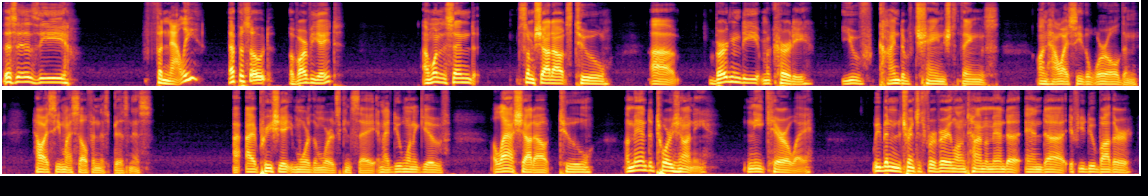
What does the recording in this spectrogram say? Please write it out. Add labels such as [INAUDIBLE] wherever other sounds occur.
This is the finale episode of RV8. I wanted to send some shout outs to uh, Burgundy McCurdy. You've kind of changed things on how I see the world and how I see myself in this business. I, I appreciate you more than words can say, and I do want to give a last shout out to Amanda Torjani, Nee Caraway. We've been in the trenches for a very long time, Amanda, and uh, if you do bother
